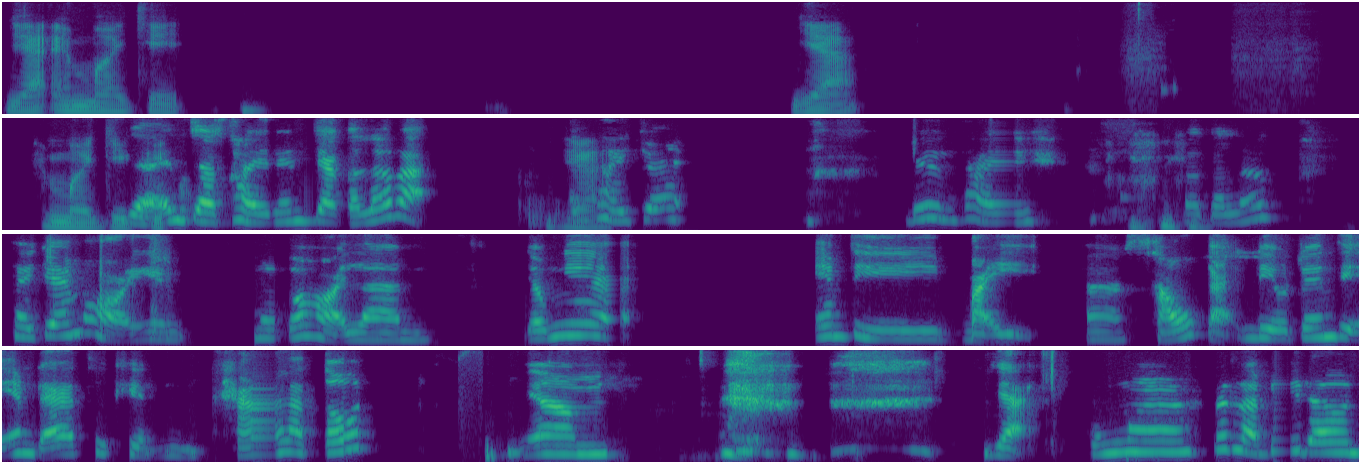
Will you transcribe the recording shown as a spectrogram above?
Dạ em mời chị dạ. Em mời chị dạ em chào thầy em chào cả lớp ạ. Dạ. thầy cho em biết ơn thầy. Và cả lớp. Thầy cho em hỏi một câu hỏi là giống như em thì bảy à, sáu cái điều trên thì em đã thực hiện khá là tốt. Um, dạ cũng uh, rất là biết ơn.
